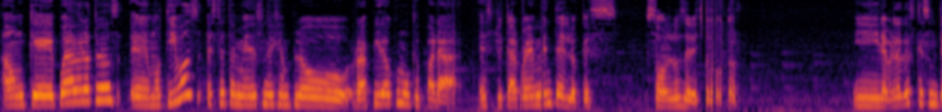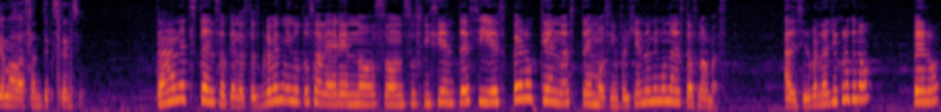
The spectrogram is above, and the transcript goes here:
Aunque pueda haber otros eh, motivos, este también es un ejemplo rápido como que para explicar brevemente lo que son los derechos de autor. Y la verdad es que es un tema bastante extenso tan extenso que nuestros breves minutos al aire no son suficientes y espero que no estemos infringiendo ninguna de estas normas. A decir verdad, yo creo que no, pero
